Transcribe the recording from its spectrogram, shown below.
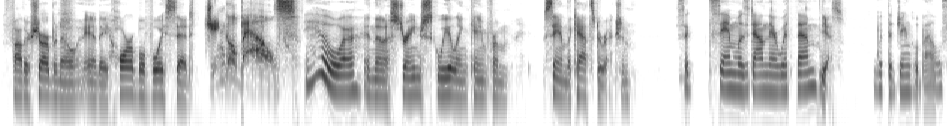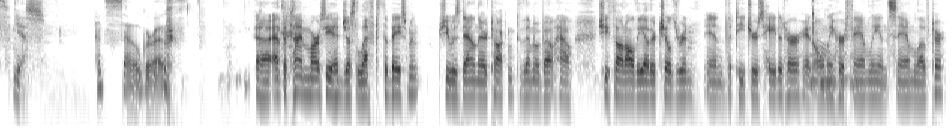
Father Charbonneau, and a horrible voice said, "Jingle bells!" Ew. And then a strange squealing came from Sam the cat's direction. So Sam was down there with them Yes, with the jingle bells. yes. That's so gross. Uh, at the time, Marcia had just left the basement. She was down there talking to them about how she thought all the other children and the teachers hated her and only her family and Sam loved her.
